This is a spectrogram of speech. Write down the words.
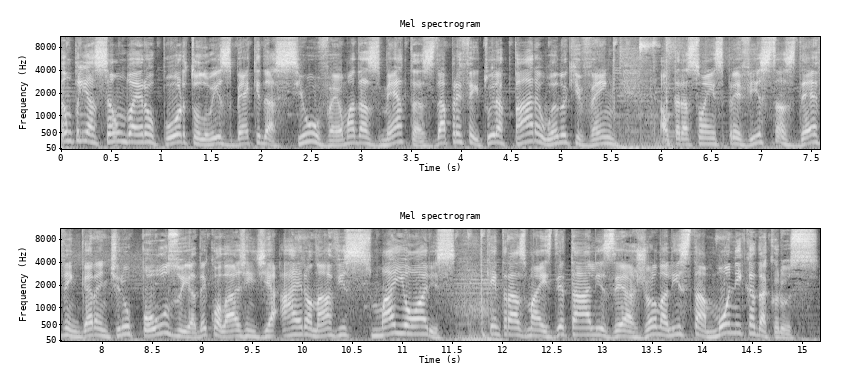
Ampliação do aeroporto Luiz Beck da Silva é uma das metas da prefeitura para o ano que vem. Alterações previstas devem garantir o pouso e a decolagem de aeronaves maiores. Quem traz mais detalhes é a jornalista Mônica da Cruz.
